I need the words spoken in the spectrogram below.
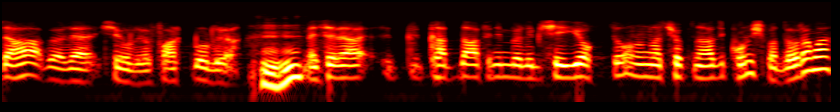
daha böyle şey oluyor farklı oluyor. Mesela Kaddafi'nin böyle bir şeyi yoktu. Onunla çok nazik konuşmadılar ama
